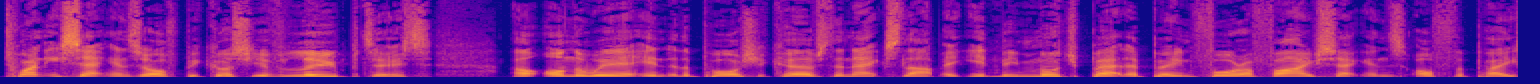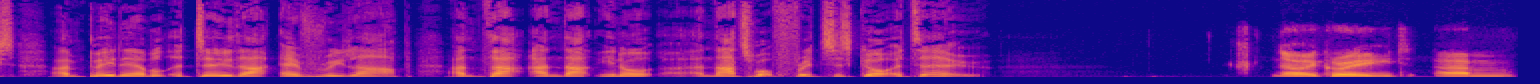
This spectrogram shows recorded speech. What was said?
20 seconds off because you've looped it uh, on the way into the Porsche curves the next lap. It, you'd be much better being four or five seconds off the pace and being able to do that every lap. And that, and that, you know, and that's what Frits has got to do. No, agreed. Um,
